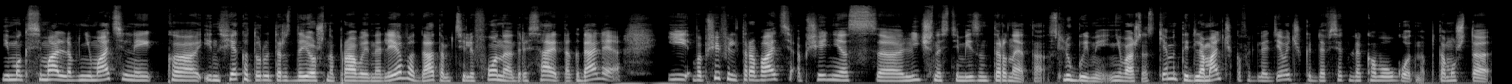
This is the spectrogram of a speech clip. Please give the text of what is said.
и максимально внимательной к инфе, которую ты раздаешь направо и налево, да, там телефоны, адреса и так далее, и вообще фильтровать общение с личностями из интернета, с любыми, неважно с кем это, и для мальчиков, и для девочек, и для всех, для кого угодно, потому что,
